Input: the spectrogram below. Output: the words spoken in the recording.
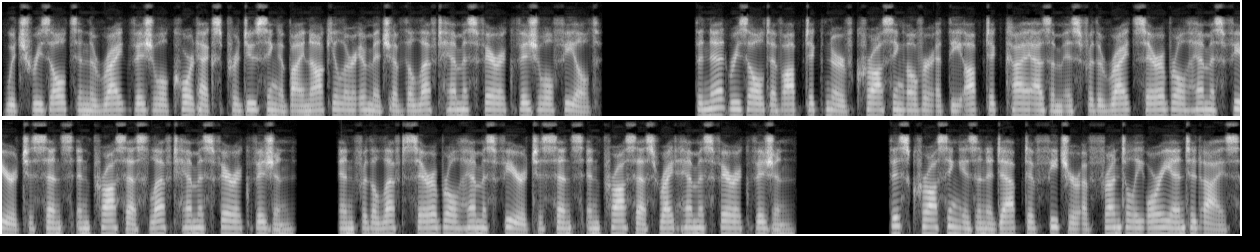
which results in the right visual cortex producing a binocular image of the left hemispheric visual field. The net result of optic nerve crossing over at the optic chiasm is for the right cerebral hemisphere to sense and process left hemispheric vision, and for the left cerebral hemisphere to sense and process right hemispheric vision. This crossing is an adaptive feature of frontally oriented eyes,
